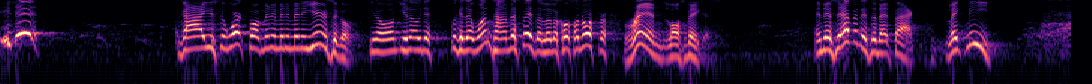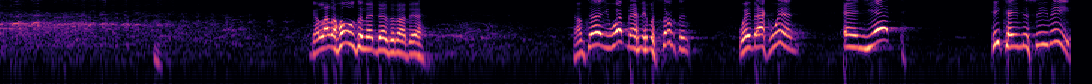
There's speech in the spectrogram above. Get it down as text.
he did. A guy I used to work for many, many, many years ago. You know, you know, because at one time, let's face it, the La Cosa Nostra ran Las Vegas. And there's evidence of that fact. Lake Mead. Got a lot of holes in that desert out there. I'm telling you what, man, it was something way back when. And yet, he came to see me.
